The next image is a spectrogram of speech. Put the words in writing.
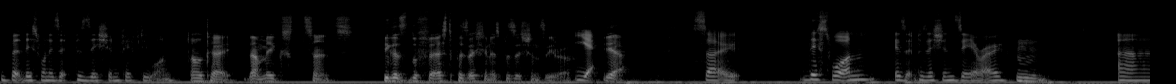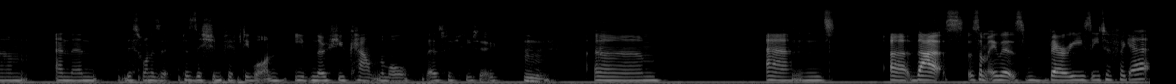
but this one is at position 51. okay. That makes sense because the first position is position zero. Yeah. Yeah. So this one is at position zero. Mm. um, and then this one is at position 51 even though if you count them all there's 52 Mm. um, and uh, that's something that's very easy to forget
